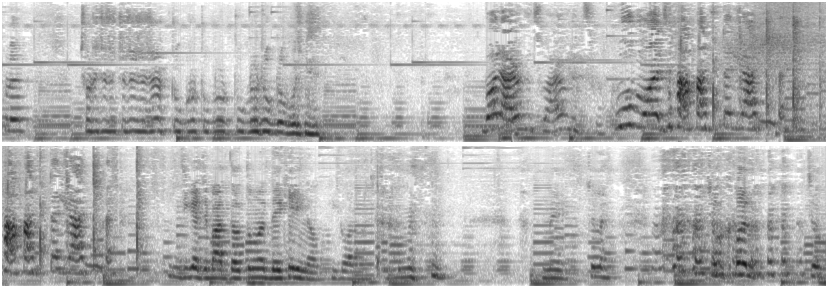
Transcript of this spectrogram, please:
করে ছোট ছোট ছোট ছোট টুকরো টুকরো টুকরো টুকরো বুঝি। বল আরও কিছু আরও কিছু। খুব মজা হাততালি হাততালি হাততালি হাততালি ঠিক আছে বাদ দাও তোমরা দেখেই নাও কি করা চলে। চোখ চোখ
